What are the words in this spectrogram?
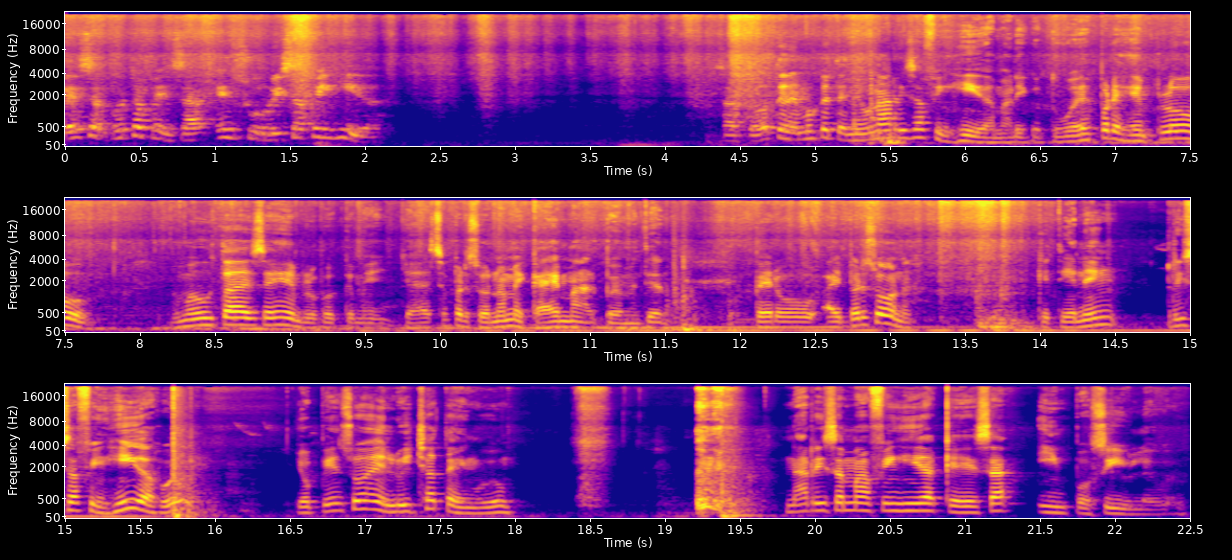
Ustedes se han puesto a pensar en su risa fingida. O sea, todos tenemos que tener una risa fingida, marico. Tú ves, por ejemplo, no me gusta ese ejemplo porque ya esa persona me cae mal, pues, ¿me entiendes? Pero hay personas que tienen risas fingidas, weón. Yo pienso en Luis Chatén, weón. Una risa más fingida que esa, imposible, weón.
